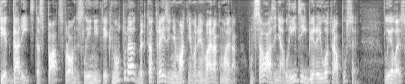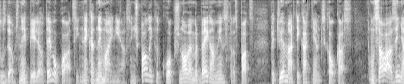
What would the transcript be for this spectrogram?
tiek darīts tas pats, frontes līnija tiek noturēta, bet katru reizi viņam atņem arvien vairāk un vairāk. Un savā ziņā līdzīgi bija arī otrā pusē. Lielais uzdevums nepieļaut evakuāciju nekad nemainījās. Viņš palika kopš novembra beigām viens un tas pats, bet vienmēr tika atņemts kaut kas, Un savā ziņā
